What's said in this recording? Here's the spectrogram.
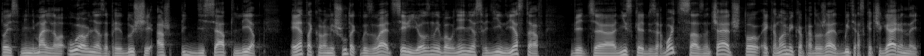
то есть минимального уровня за предыдущие аж 50 лет. Это, кроме шуток, вызывает серьезные волнения среди инвесторов – ведь э, низкая безработица означает, что экономика продолжает быть раскочегаренной,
